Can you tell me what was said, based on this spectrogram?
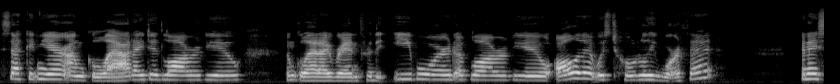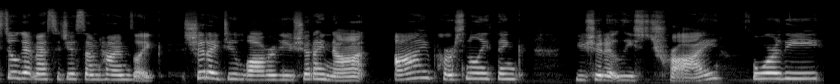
second year. I'm glad I did law review. I'm glad I ran for the e-board of law review. All of it was totally worth it. And I still get messages sometimes like, should I do law review? Should I not? I personally think you should at least try for the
